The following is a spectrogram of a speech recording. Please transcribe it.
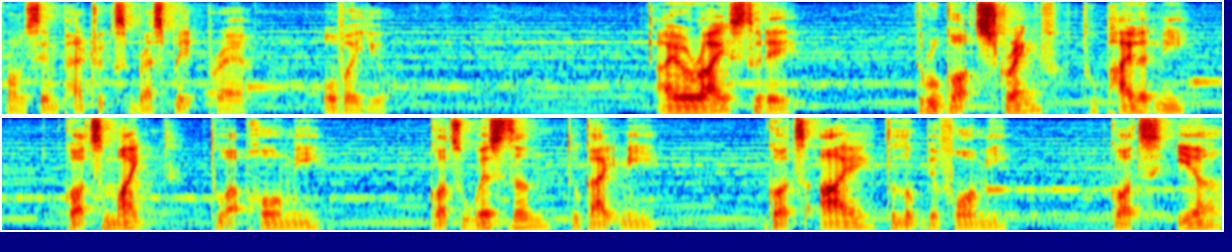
from St. Patrick's breastplate prayer over you. I arise today through God's strength to pilot me, God's might to uphold me, God's wisdom to guide me, God's eye to look before me, God's ear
